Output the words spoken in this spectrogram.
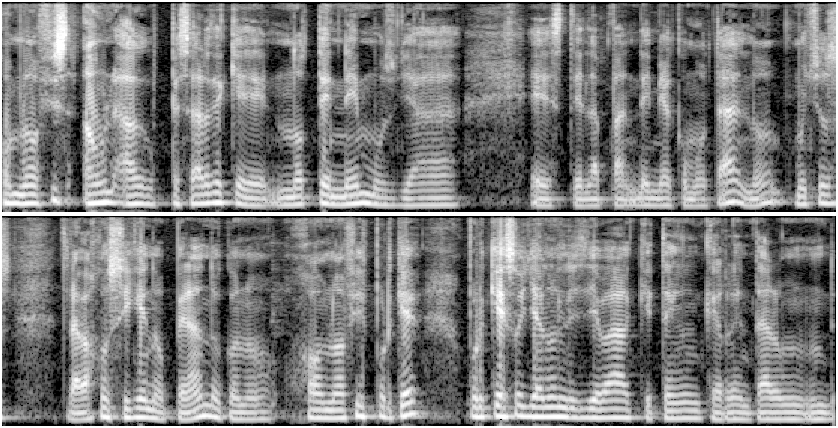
home office, aun a pesar de que no tenemos ya este, la pandemia como tal, ¿no? Muchos trabajos siguen operando con home office. ¿Por qué? Porque eso ya no les lleva a que tengan que rentar un,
